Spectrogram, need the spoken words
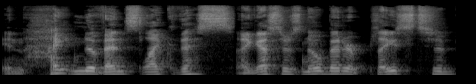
in heightened events like this i guess there's no better place to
